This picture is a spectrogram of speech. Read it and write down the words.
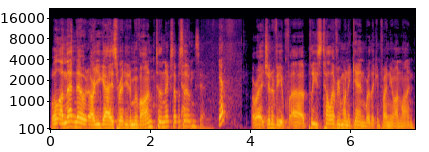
well, on that note, are you guys ready to move on to the next episode? I think so. Yeah. Yep. All right, Genevieve, uh, please tell everyone again where they can find you online.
